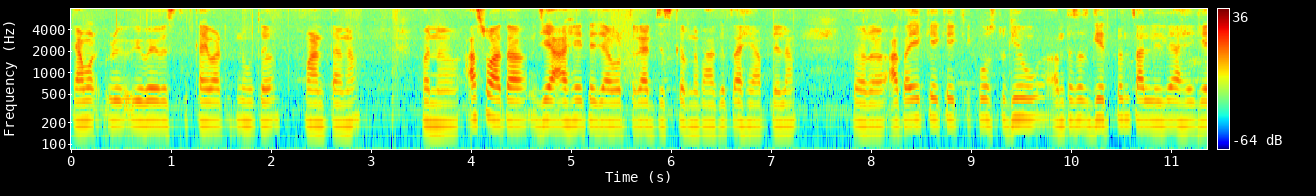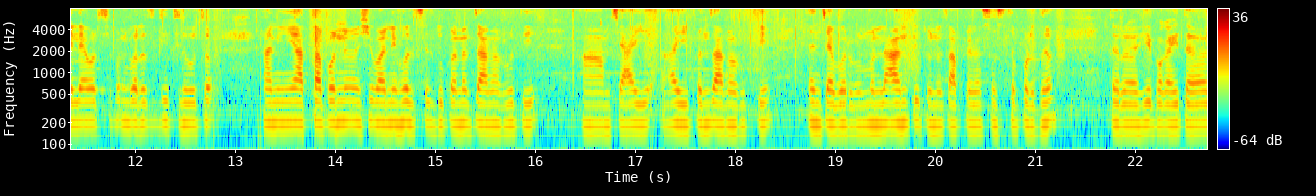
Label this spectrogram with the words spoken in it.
त्यामुळे व्यवस्थित काही वाटत नव्हतं मांडताना. पण असो आता जे आहे त्याच्यावर तर ॲडजस्ट करणं भागच आहे आपल्याला. तर आता एक एक एक एक वस्तू घेऊ. आणि तसंच घेत पण चाललेले आहे. गेल्या वर्षी पण बरंच घेतलं होतं. आणि आता पण शिवानी होलसेल दुकानात जाणार होती. आमची आई आई पण जाणार होती. त्यांच्याबरोबर म्हणलं आणि तिथूनच आपल्याला स्वस्त पडतं. तर हे बघा इथं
